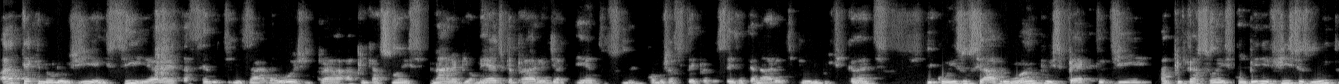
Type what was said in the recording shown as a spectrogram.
a tecnologia em si, ela está sendo utilizada hoje para aplicações na área biomédica, para a área de alimentos, né? como já citei para vocês, até na área de biolubrificantes, e com isso se abre um amplo espectro de aplicações com benefícios muito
